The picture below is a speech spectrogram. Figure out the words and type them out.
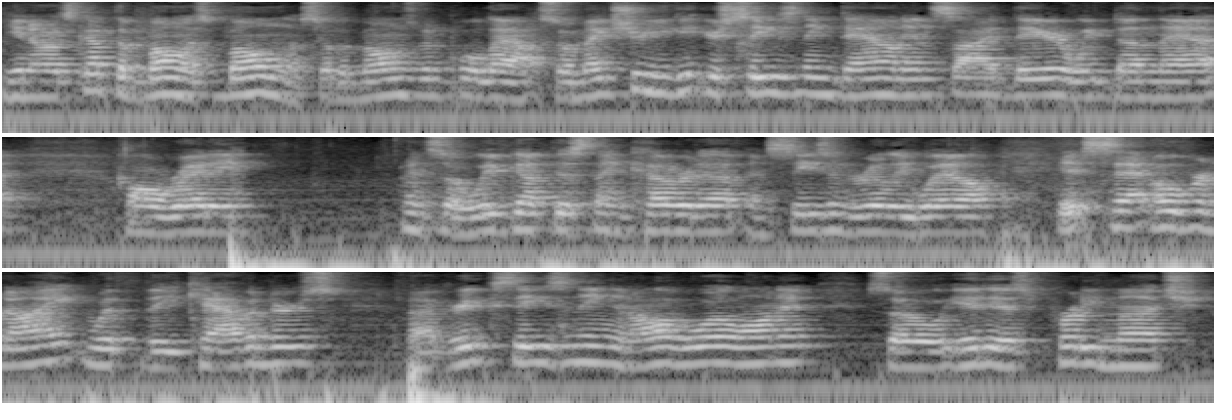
you know, it's got the bone, it's boneless, so the bone's been pulled out. So make sure you get your seasoning down inside there. We've done that already. And so we've got this thing covered up and seasoned really well. It's set overnight with the Cavender's uh, Greek seasoning and olive oil on it. So it is pretty much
